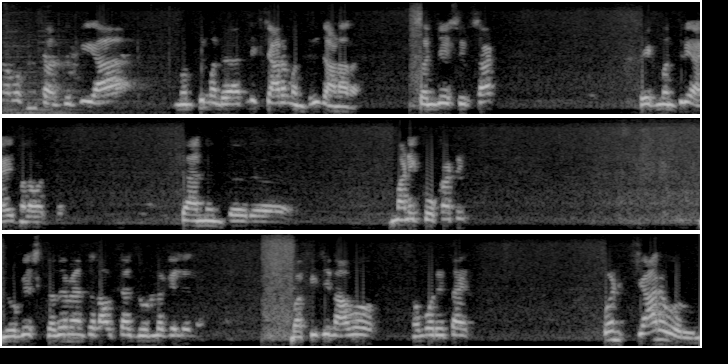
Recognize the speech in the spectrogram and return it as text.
सांगतो की या मंत्रिमंडळातले चार मंत्री जाणार आहेत. संजय शिरसाट एक मंत्री आहेत मला वाटतं. त्यानंतर माणिक कोकाटे. योगेश कदम यांचं नाव त्यात जोडलं गेलेलं आहे. बाकीची नावं समोर येत आहेत. पण चार वरून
